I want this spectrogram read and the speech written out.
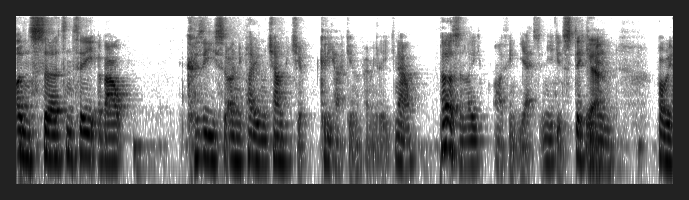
uncertainty about because he's only played in the Championship. Could he hack it in the Premier League? Now, personally, I think yes, and you could stick him Yeah. in probably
